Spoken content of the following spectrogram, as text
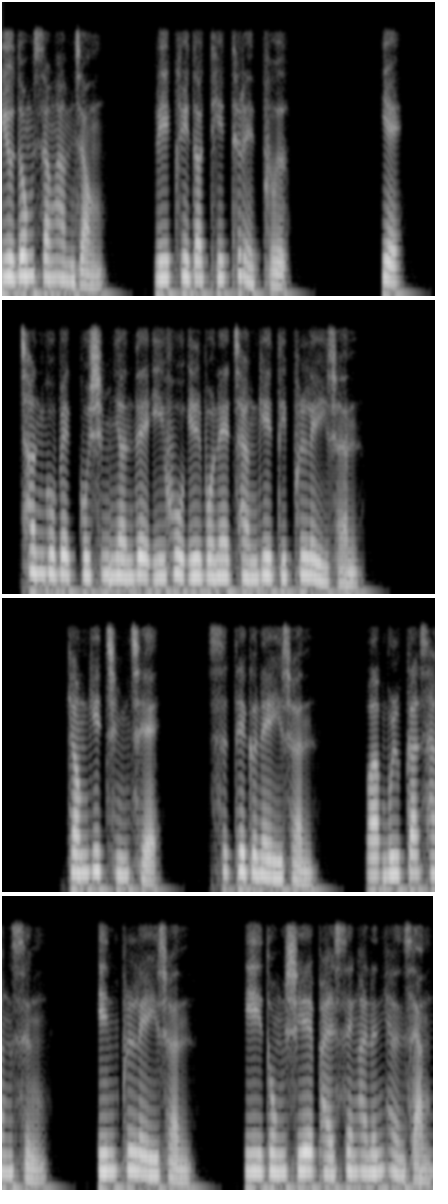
유동성 함정, 리퀴더티 트래프. 예, 1990년대 이후 일본의 장기 디플레이션, 경기 침체, 스태그네이션과 물가 상승, 인플레이션, 이 동시에 발생하는 현상.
